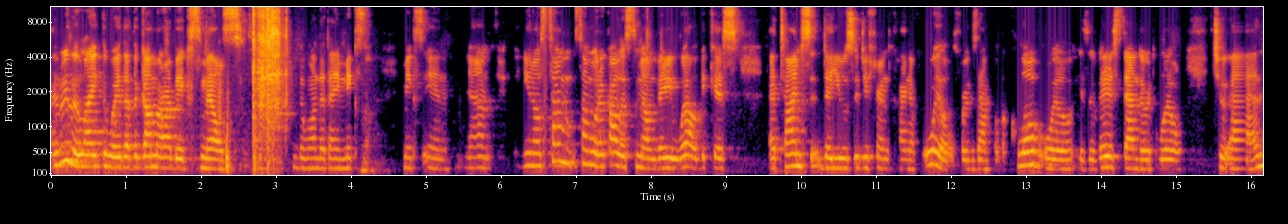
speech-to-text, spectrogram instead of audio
I really like the way that the gum arabic smells, the one that I mix mix in. You know, some some watercolors smell very well because at times they use a different kind of oil. For example, a clove oil is a very standard oil to add,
